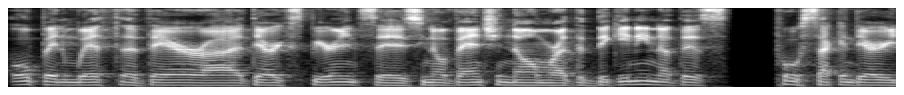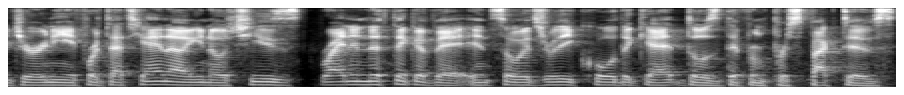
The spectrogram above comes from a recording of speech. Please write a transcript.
open with their uh, their experiences. You know, Vansh and Noam are at the beginning of this post secondary journey. For Tatiana, you know, she's right in the thick of it. And so it's really cool to get those different perspectives.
